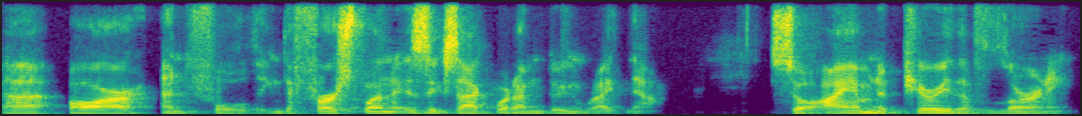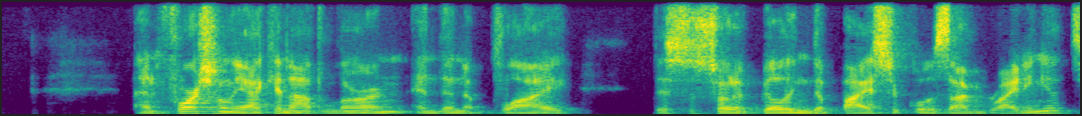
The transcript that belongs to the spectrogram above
are unfolding. The first one is exactly what I'm doing right now. So I am in a period of learning. Unfortunately, I cannot learn and then apply. This is sort of building the bicycle as I'm riding it.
